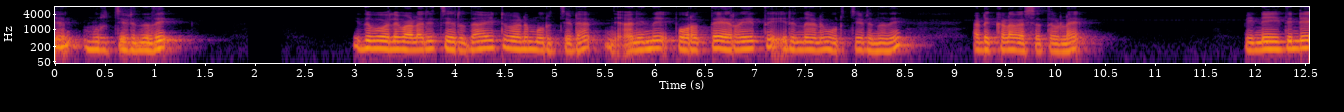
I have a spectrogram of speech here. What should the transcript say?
ഞാൻ മുറിച്ചിടുന്നത്. ഇതുപോലെ വളരെ ചെറുതായിട്ട് വേണം മുറിച്ചിടാൻ. ഞാനിന്ന് പുറത്തെ ഇറയത്ത് ഇരുന്നാണ് മുറിച്ചിടുന്നത്. അടുക്കള വശത്തുള്ള പിന്നെ ഇതിന്റെ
